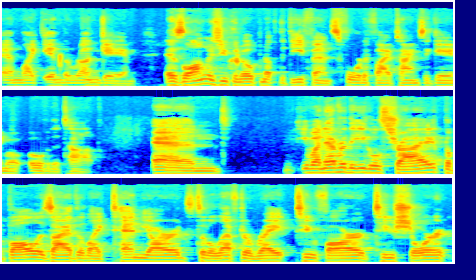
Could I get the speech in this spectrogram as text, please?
and like in the run game, as long as you can open up the defense four to five times a game o- over the top. And whenever the Eagles try, the ball is either like 10 yards to the left or right, too far, too short.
